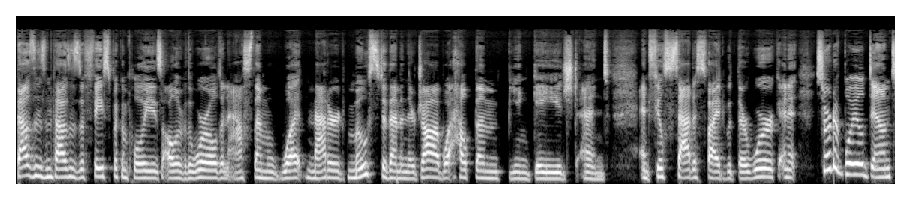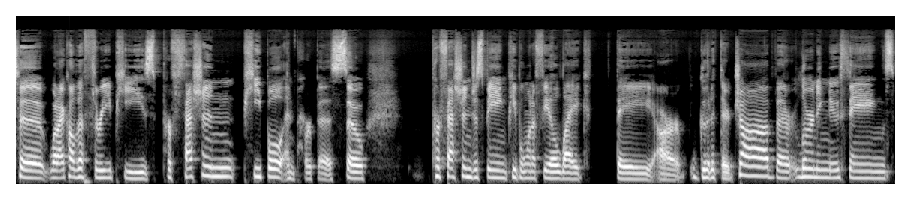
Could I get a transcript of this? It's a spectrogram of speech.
thousands and thousands of Facebook employees all over the world and asked them what mattered most to them in their job, what helped them be engaged and and feel satisfied with their work. And it sort of boiled down to what I call the 3 Ps, profession, people and purpose. So profession just being people want to feel like they are good at their job, they're learning new things.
